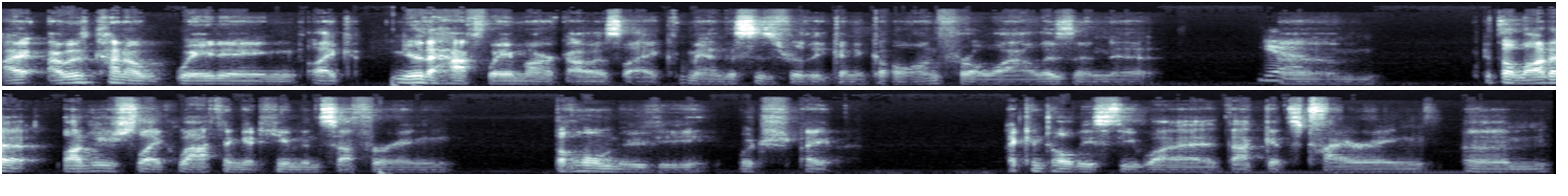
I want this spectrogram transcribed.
i i was kind of waiting like near the halfway mark i was like man this is really going to go on for a while isn't it Yeah. um it's a lot of a lot of just like laughing at human suffering the whole movie which i i can totally see why that gets tiring um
